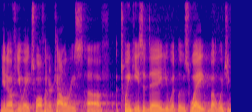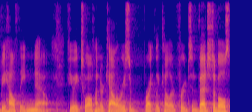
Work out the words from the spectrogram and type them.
you know, if you ate 1,200 calories of Twinkies a day, you would lose weight, but would you be healthy? No. If you ate 1,200 calories of brightly colored fruits and vegetables,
